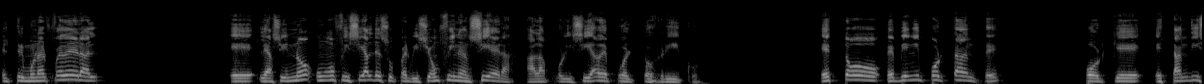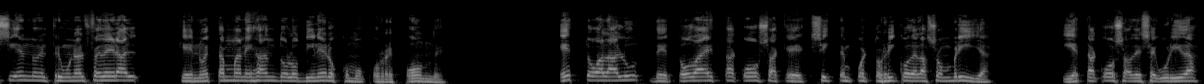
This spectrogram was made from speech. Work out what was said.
el Tribunal Federal le asignó un oficial de supervisión financiera a la Policía de Puerto Rico. Esto es bien importante porque están diciendo en el Tribunal Federal que no están manejando los dineros como corresponde. Esto a la luz de toda esta cosa que existe en Puerto Rico de la sombrilla y esta cosa de seguridad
